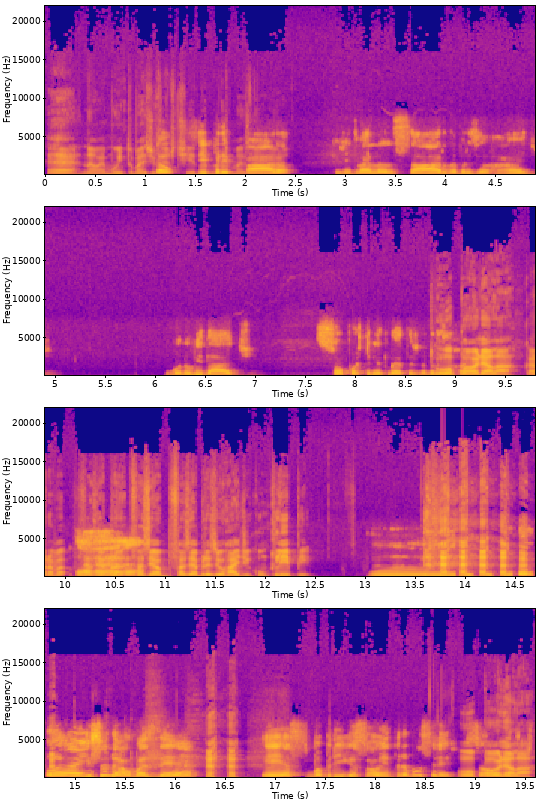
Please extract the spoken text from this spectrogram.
É, não, é muito mais então, divertido. Se prepara, que a gente vai lançar na Brasil Ride uma novidade só para os triatletas na Brasil Opa, olha lá, o cara vai fazer, é. a, fazer, fazer a Brasil Ride com clipe? Hum, não é isso não, mas é, é uma briga só entre vocês. Opa, olha lá.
